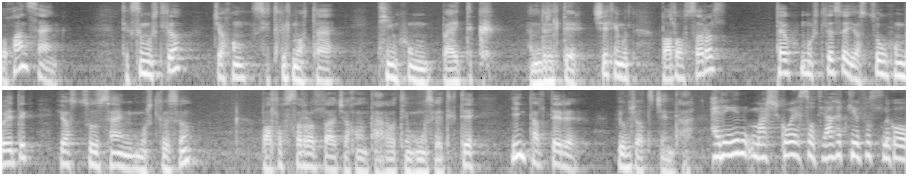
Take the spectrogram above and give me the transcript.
ухаан сайн тэгсэн мөртлөө жоохон сэтгэл муутай тийм хүн байдаг амьдрал дээр. Жишээлх юм бол боловсрал таг мөртлөөсөө ёс зүй хүн байдаг. Ёс зүй сайн мөртлөөсөө боловсрал жоохон таруу тийм хүмүүс байдаг те. Энэ тал дээр юу гэж бодож байна та? Харин энэ маш гоё асуулт. Яг гэвэл нөгөө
